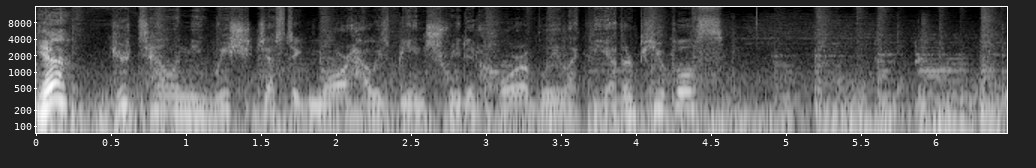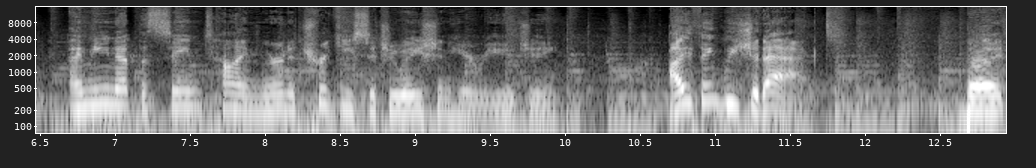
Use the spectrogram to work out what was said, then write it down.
Yeah. You're telling me we should just ignore how he's being treated horribly like the other pupils? I mean, at the same time, we're in a tricky situation here, Ryuji. I think we should act. But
